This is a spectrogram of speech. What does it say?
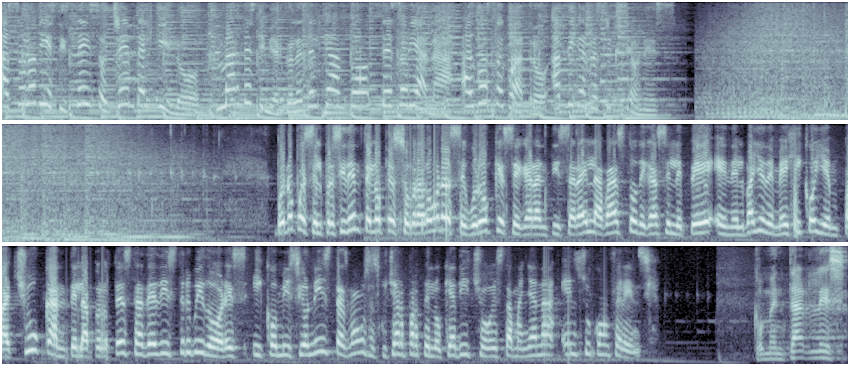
a solo 16.80 el kilo. Martes y miércoles del campo de Soriana. Agosto 4. Aplican restricciones. Bueno, pues el presidente López Obrador aseguró que se garantizará el abasto de gas LP en el Valle de México y en Pachuca ante la protesta de distribuidores y comisionistas. Vamos a escuchar parte de lo que ha dicho esta mañana en su conferencia. Comentarles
